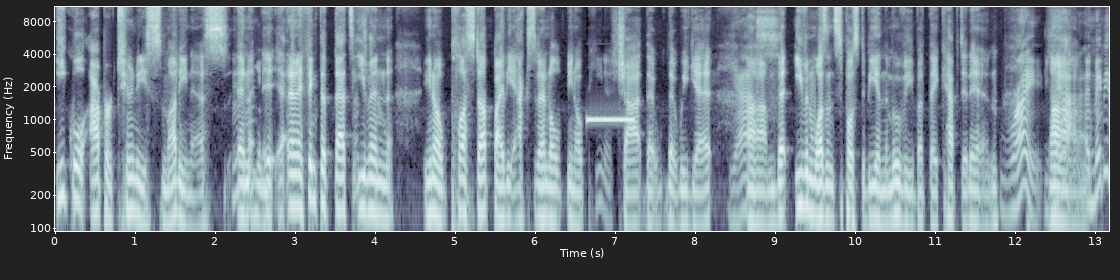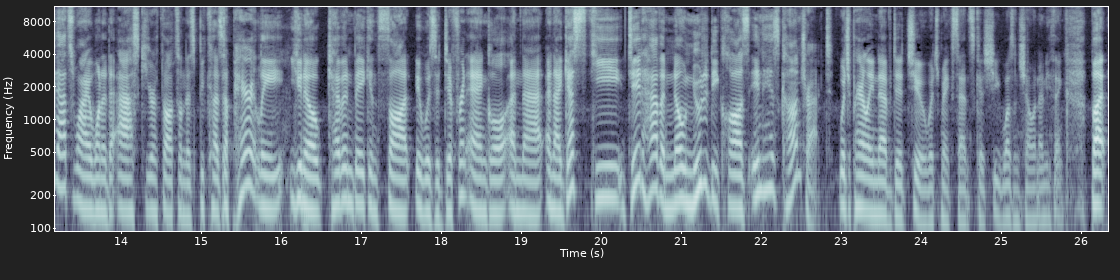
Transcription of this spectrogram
equal opportunity smuttiness, and Mhm. it, and I think that that's, That's even you know plussed up by the accidental you know penis shot that that we get yes. um, that even wasn't supposed to be in the movie, but they kept it in. Right. Yeah. Um, and maybe that's why I wanted to ask your thoughts on this because apparently, you know, Kevin Bacon thought it was a different angle and that, and I guess he did have a no nudity clause in his contract, which apparently Neve did too, which makes sense because she wasn't showing anything. But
